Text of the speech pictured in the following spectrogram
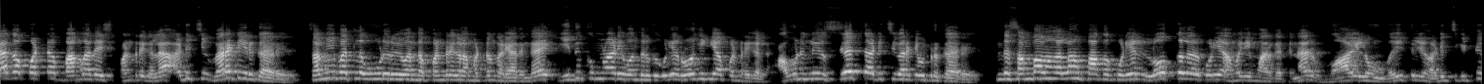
ஏகப்பட்ட பங்களாதேஷ் பன்றிகளை அடிச்சு விரட்டி இருக்காரு சமீபத்துல ஊடுருவி வந்த பன்றிகளை மட்டும் கிடையாதுங்க இதுக்கு முன்னாடி வந்திருக்கக்கூடிய ரோஹிங்கியா பன்றிகள் அவனுங்களையும் சேர்த்து அடிச்சு விரட்டி விட்டுருக்காரு. இந்த சம்பவங்கள்லாம் பார்க்கக்கூடிய லோக்கல் இருக்கக்கூடிய அமைதி மார்க்கத்தினர் வாயிலும் வயிற்றுலையும் அடிச்சுக்கிட்டு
